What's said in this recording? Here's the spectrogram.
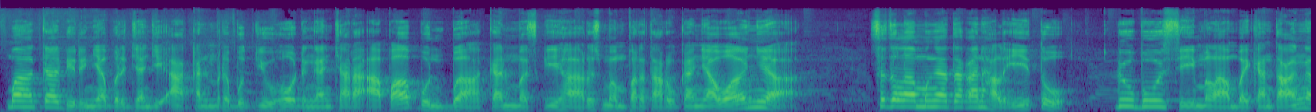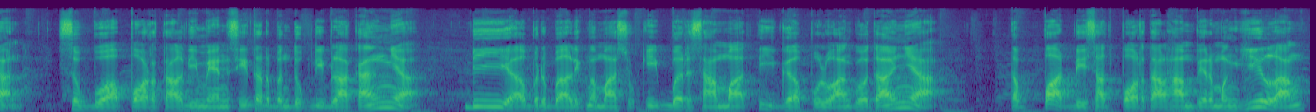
maka dirinya berjanji akan merebut Yuho dengan cara apa pun bahkan meski harus mempertaruhkan nyawanya. Setelah mengatakan hal itu, Dubusi melambaikan tangan. Sebuah portal dimensi terbentuk di belakangnya. Dia berbalik memasuki bersama 30 anggotanya. Tepat di saat portal hampir menghilang,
